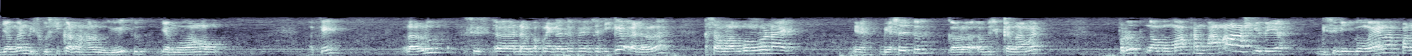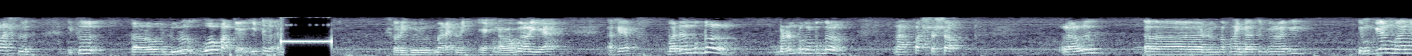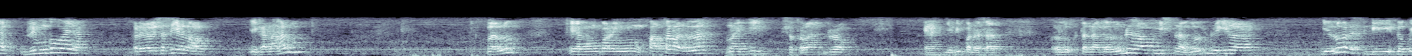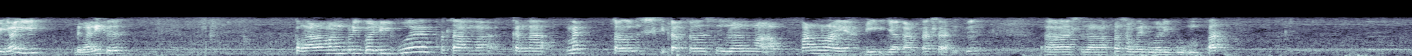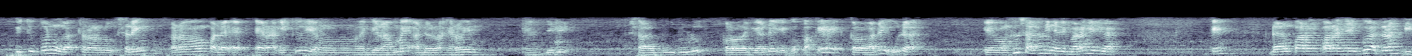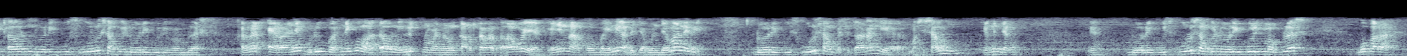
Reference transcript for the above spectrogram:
jangan diskusi karena halu gitu yang gue mau. Oke? Lalu sis- eh, dampak negatif yang ketiga adalah asam lambung lo naik. Ya biasa itu kalau habis kena met perut nggak mau makan panas gitu ya. Di sini juga nggak enak panas tuh. Itu kalau dulu gue pakai itu sorry gue nyebut merek nih. Ya nggak apa-apa kali ya. Oke? Badan pegel. Badan pegel-pegel napas sesak. Lalu eh, dampak negatifnya lagi impian banyak dream gue banyak realisasi nol. Ya karena halu. Lalu yang paling fatal adalah nagih setelah drop. Ya jadi pada saat lu, tenaga lu udah habis tenaga lu udah hilang ya lu harus di doping lagi dengan itu. Pengalaman pribadi gue pertama kena met tahun sekitar tahun 98 lah ya di Jakarta saat itu Eh, 98 sampai 2004 itu pun nggak terlalu sering karena memang pada e- era itu yang lagi ramai adalah heroin. Ya, jadi sabu dulu kalau lagi ada ya gue pakai kalau nggak ada ya udah. Ya emang susah sih nyari barangnya juga. Oke dan parah-parahnya gue adalah di tahun 2010 sampai 2015 karena eranya berubah. Nih gue nggak tahu nih ini permainan kartel atau apa ya. Kayaknya narkoba ini ada zaman zaman ini 2010 sampai sekarang ya masih sabu ya kan jangan ya 2010 sampai 2015 gue parah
